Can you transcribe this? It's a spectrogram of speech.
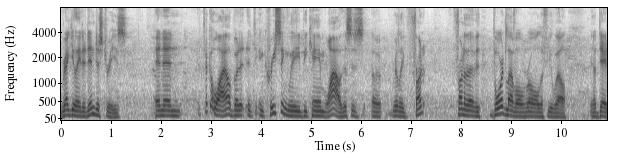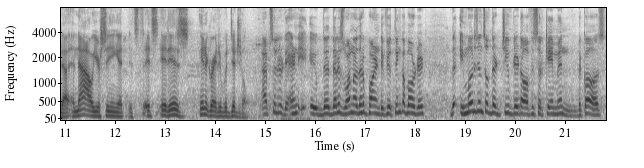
regulated industries, and then it took a while, but it, it increasingly became wow, this is a really front front of the board level role, if you will, you know, data. And now you're seeing it. It's it's it is integrated with digital. Absolutely. And there is one other point. If you think about it, the emergence of the chief data officer came in because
